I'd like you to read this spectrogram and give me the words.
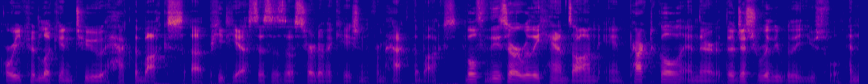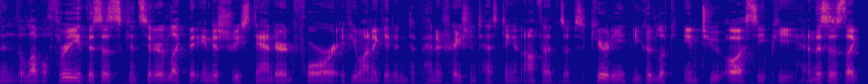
or you could look into hack the box uh, pts this is a certification from hack the box. Both of these are really hands-on and practical and they're they're just really really useful. And then the level three. This is considered like the industry standard for if you want to get into penetration testing and offensive security, you could look into OSCP. And this is like,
